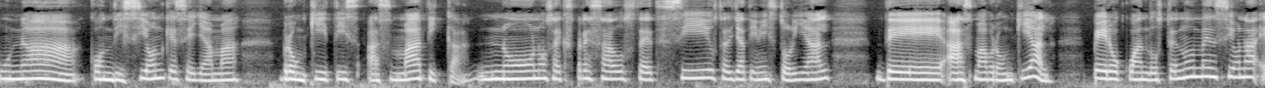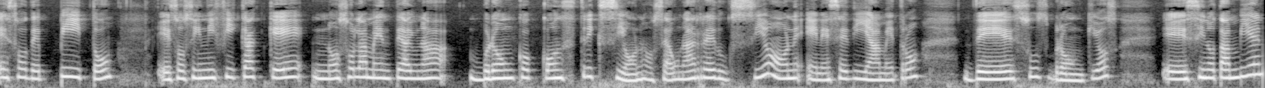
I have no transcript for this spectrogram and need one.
una condición que se llama bronquitis asmática. No nos ha expresado usted si usted ya tiene historial de asma bronquial, pero cuando usted nos menciona eso de pito, eso significa que no solamente hay una broncoconstricción, o sea, una reducción en ese diámetro de sus bronquios, eh, sino también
